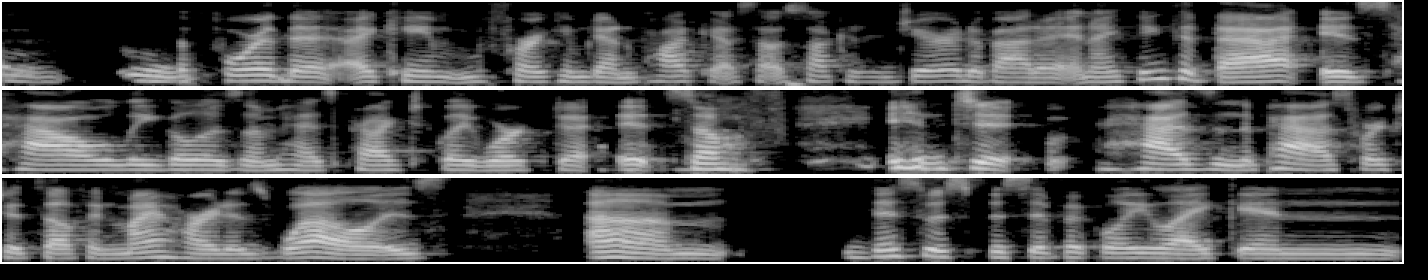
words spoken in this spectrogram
before that, I came before I came down to podcast. I was talking to Jared about it, and I think that that is how legalism has practically worked itself into has in the past worked itself in my heart as well. Is um, this was specifically like in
